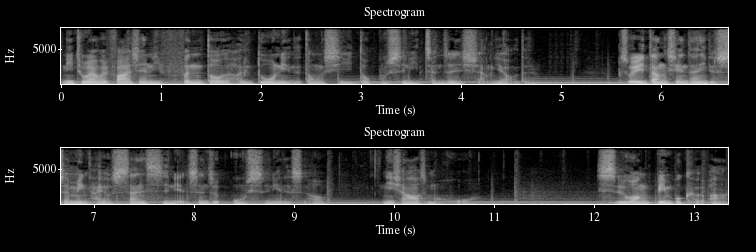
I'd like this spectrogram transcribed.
你突然会发现，你奋斗了很多年的东西，都不是你真正想要的。所以，当现在你的生命还有三十年甚至五十年的时候，你想要怎么活？死亡并不可怕。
